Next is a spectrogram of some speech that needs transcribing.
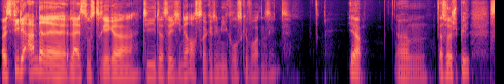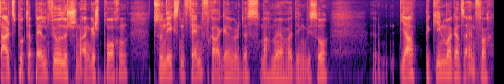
als viele andere Leistungsträger, die tatsächlich in der Austria-Akademie groß geworden sind. Ja, ähm, das war das Spiel. Salzburg Tabellenführer, du hast schon angesprochen. Zur nächsten Fanfrage, weil das machen wir ja heute irgendwie so. Ähm, ja, beginnen wir ganz einfach.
